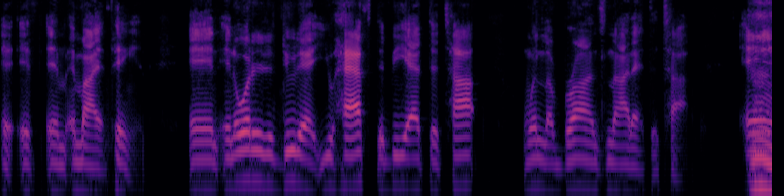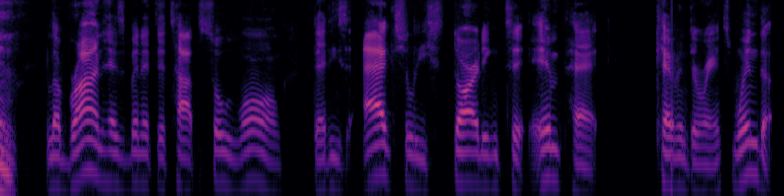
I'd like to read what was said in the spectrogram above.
if in, in my opinion. And in order to do that, you have to be at the top when LeBron's not at the top. And mm. LeBron has been at the top so long that he's actually starting to impact Kevin Durant's window.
